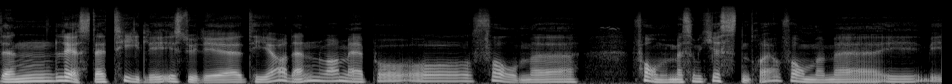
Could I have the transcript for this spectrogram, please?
Den leste jeg tidlig i studietida, og den var med på å forme, forme meg som kristen, tror jeg. Og forme meg i, i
